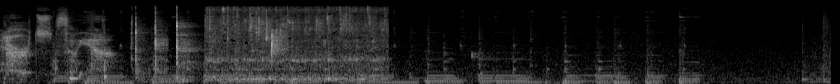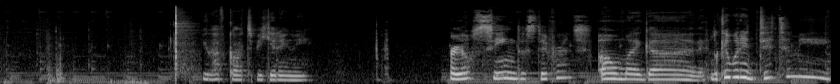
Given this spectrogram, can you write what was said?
it hurts. So yeah. You have got to be kidding me. Are y'all seeing this difference? Oh my god. Look at what it did to me.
